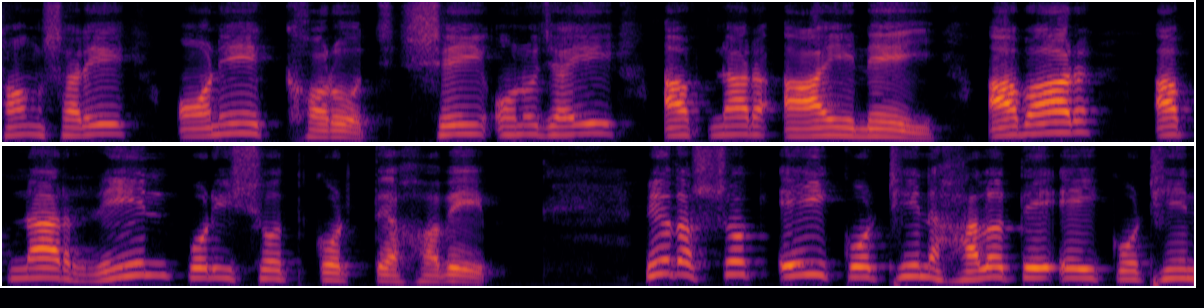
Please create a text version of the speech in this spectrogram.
সংসারে অনেক খরচ, সেই অনুযায়ী আপনার আয় নেই। আবার আপনার ঋণ পরিশোধ করতে হবে। প্রিয় দর্শক, এই কঠিন হালতে, এই কঠিন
